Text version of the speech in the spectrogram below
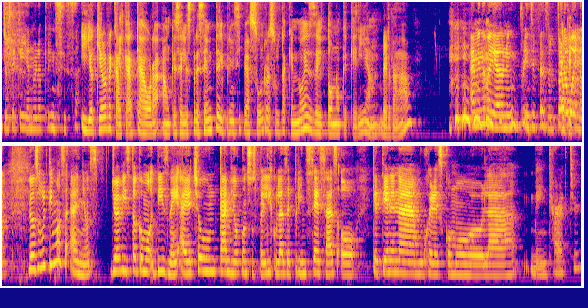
Yo sé que ella no era princesa. Y yo quiero recalcar que ahora, aunque se les presente el príncipe azul, resulta que no es del tono que querían, ¿verdad? A mí no me ha llegado ningún príncipe azul. Pero bueno, los últimos años yo he visto como Disney ha hecho un cambio con sus películas de princesas o que tienen a mujeres como la main character,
